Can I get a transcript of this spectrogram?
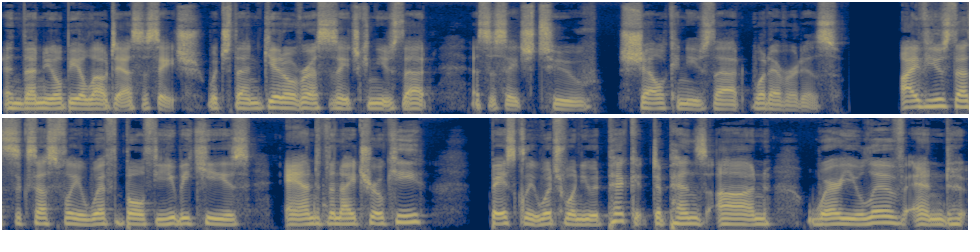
And then you'll be allowed to SSH, which then Git over SSH can use that. SSH to shell can use that, whatever it is. I've used that successfully with both YubiKeys and the Nitro key. Basically, which one you would pick depends on where you live and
